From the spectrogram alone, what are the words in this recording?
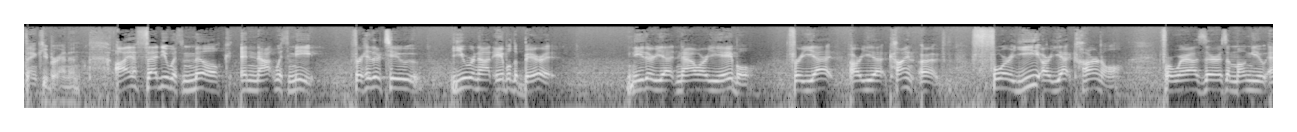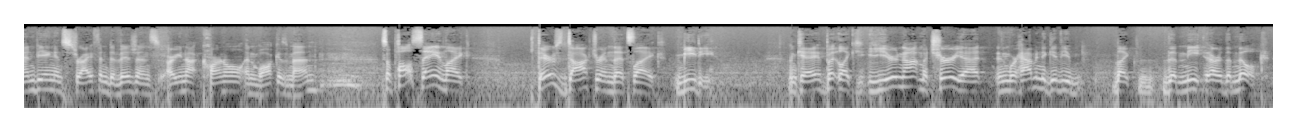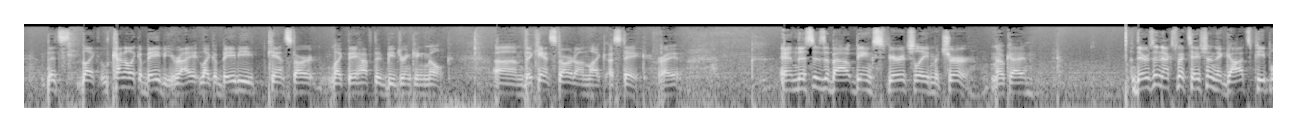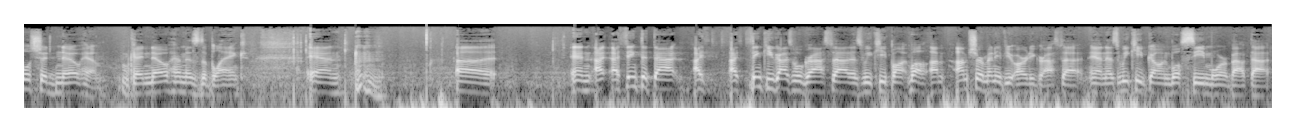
Thank you, Brandon. I have fed you with milk and not with meat, for hitherto you were not able to bear it, neither yet now are ye able. For yet are ye kind, uh, for ye are yet carnal. For whereas there is among you envying and strife and divisions, are you not carnal and walk as men? So Paul's saying like, there's doctrine that's like meaty, okay, but like you're not mature yet, and we're having to give you like the meat or the milk that's like kind of like a baby, right? Like a baby can't start like they have to be drinking milk. Um, they can't start on like a steak, right? And this is about being spiritually mature, okay? There's an expectation that God's people should know Him, okay? Know Him as the blank. And uh, and I, I, think that that I, I think you guys will grasp that as we keep on well I'm, I'm sure many of you already grasp that and as we keep going we'll see more about that.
